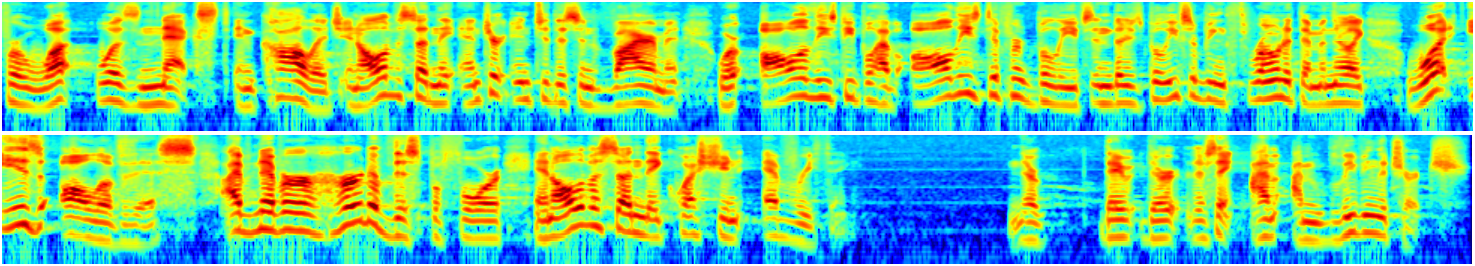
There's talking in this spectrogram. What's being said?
for what was next in college. And all of a sudden, they enter into this environment where all of these people have all these different beliefs, and these beliefs are being thrown at them. And they're like, What is all of this? I've never heard of this before. And all of a sudden, they question everything. And they're, they, they're, they're saying, I'm, I'm leaving the church.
